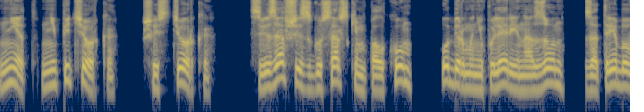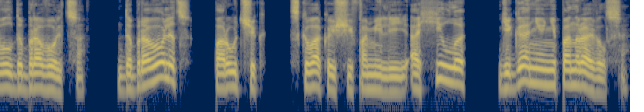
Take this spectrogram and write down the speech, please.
Нет, не пятерка, шестерка. Связавшись с гусарским полком, обер-манипулярий Назон затребовал добровольца. Доброволец поручик с квакающей фамилией Ахилла, Гиганию не понравился.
